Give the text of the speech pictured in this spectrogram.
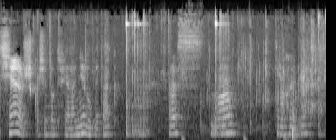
Ciężko się to otwiera, nie lubię tak. Raz, dwa, trochę tych.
